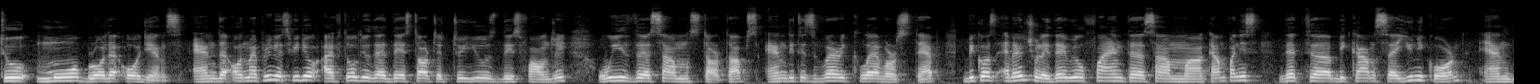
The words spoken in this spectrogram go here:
to more broader audience. And uh, on my previous video I've told you that they started to use this foundry with uh, some startups and it is a very clever step because eventually they will find uh, some uh, companies that uh, becomes a unicorn and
